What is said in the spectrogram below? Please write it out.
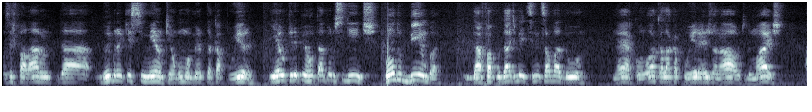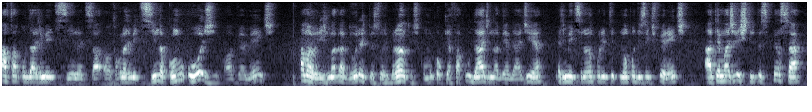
Vocês falaram da, do embranquecimento em algum momento da capoeira, e aí eu queria perguntar pelo seguinte: quando o Bimba, da Faculdade de Medicina de Salvador, né, coloca lá capoeira regional e tudo mais, a Faculdade de Medicina, a Faculdade de Medicina, como hoje, obviamente, a maioria esmagadora de pessoas brancas, como qualquer faculdade, na verdade é, a de medicina não poderia, não poderia ser diferente, até mais restrita se pensar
